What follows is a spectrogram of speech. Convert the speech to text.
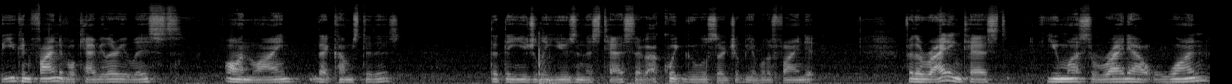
You can find a vocabulary list online that comes to this that they usually use in this test. A quick Google search, you'll be able to find it. For the writing test, you must write out one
